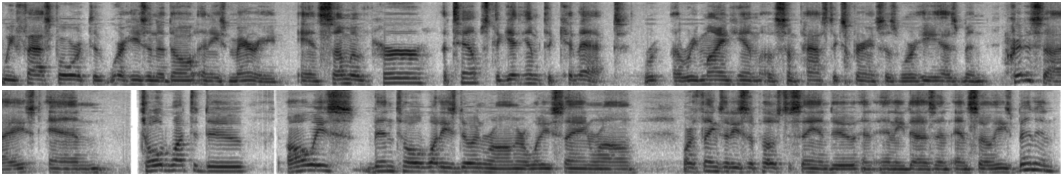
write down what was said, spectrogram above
we fast forward to where he's an adult and he's married, and some of her attempts to get him to connect re- uh, remind him of some past experiences where he has been criticized and told what to do, always been told what he's doing wrong or what he's saying wrong, or things that he's supposed to say and do and, and he doesn't. And so he's been in,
